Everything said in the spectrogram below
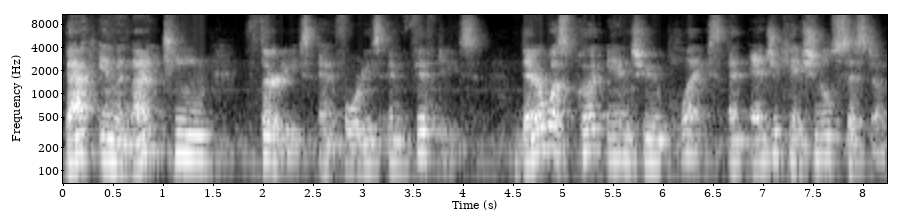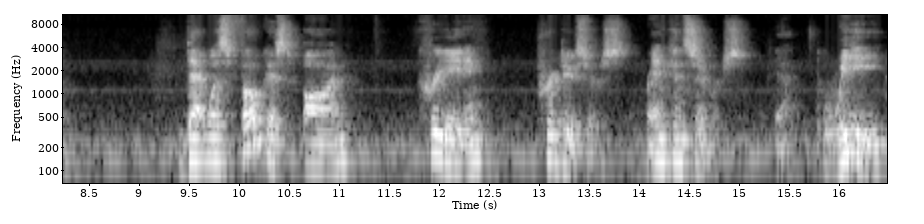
back in the 1930s and 40s and 50s, there was put into place an educational system that was focused on creating producers and consumers. Yeah. We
